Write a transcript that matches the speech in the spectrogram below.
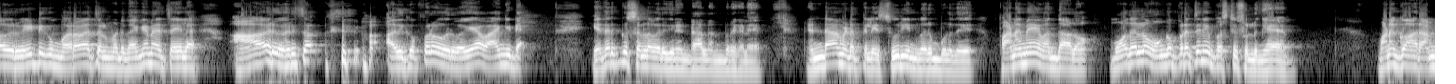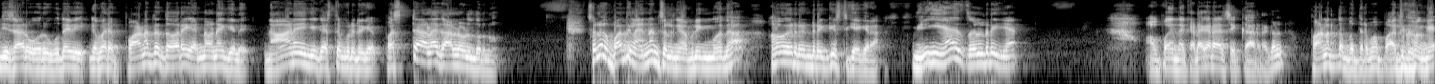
அவர் வீட்டுக்கு மொரவாச்சல் மட்டும்தாங்க நான் செய்யலை. ஆறு வருஷம். அதுக்கப்புறம் ஒரு வகையாக வாங்கிட்டேன். எதற்கு சொல்ல வருகிறேன் என்றால் நண்பர்களே ரெண்டாம் இடத்திலே சூரியன் வரும் பொழுது பணமே வந்தாலும் முதல்ல உங்கள் பிரச்சனையை ஃபஸ்ட்டு சொல்லுங்கள் வணக்கம் ராம்ஜி சார் ஒரு உதவி. இங்கே பாரு பணத்தை தவிர என்ன வேணா கேளு. நானே இங்கே கஷ்டப்பட்டு இருக்கேன். ஃபஸ்ட்டு ஆளாக காலில் விழுந்துடணும். சொல்லுங்கள் பார்த்துக்கலாம் என்னன்னு சொல்லுங்கள் அப்படிங்கும்போது தான் அவர் ரெண்டு ரெக்வஸ்ட் கேட்குறான் நீங்கள் ஏன் சொல்கிறீங்க அப்போ இந்த கடகராசிக்காரர்கள் பணத்தை பத்திரமா பார்த்துக்கோங்க.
